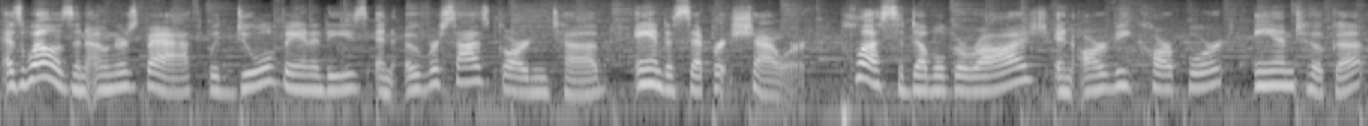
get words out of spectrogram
as well as an owner's bath with dual vanities, an oversized garden tub, and a separate shower. Plus, a double garage, an RV carport and hookup,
